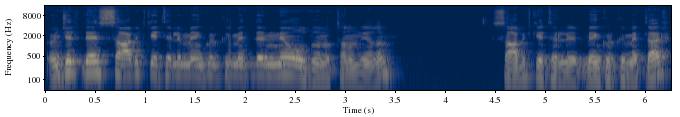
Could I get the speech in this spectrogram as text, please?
Öncelikle sabit getirili menkul kıymetlerin ne olduğunu tanımlayalım. Sabit getirili menkul kıymetler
